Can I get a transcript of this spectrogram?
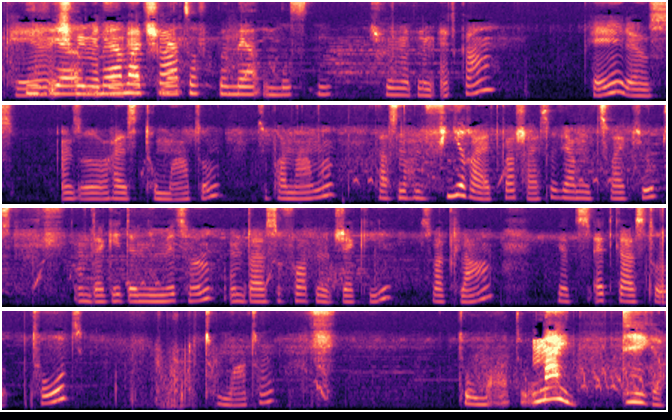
Okay, Wie ich spiele mit einem mehrmals schmerzhaft bemerken mussten. Ich spiele mit einem Edgar. Okay, der ist, also heißt Tomato. Super Name. Da ist noch ein Vierer Edgar. Scheiße, wir haben zwei Cubes. Und der geht in die Mitte. Und da ist sofort eine Jackie. Das war klar. Jetzt Edgar ist to tot. Tomato. Tomato. Nein! Digga!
